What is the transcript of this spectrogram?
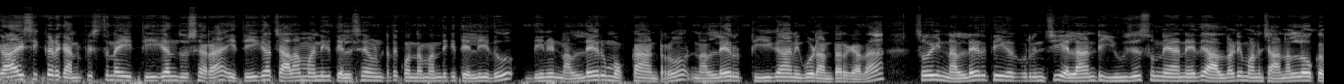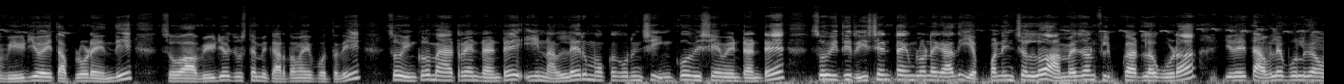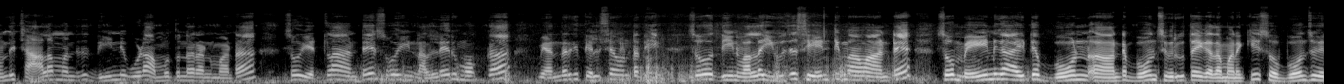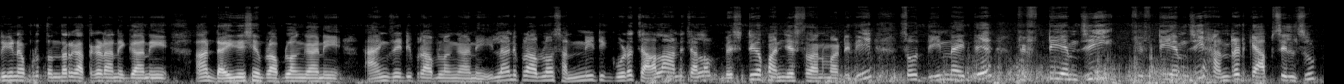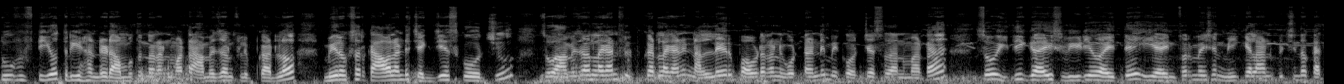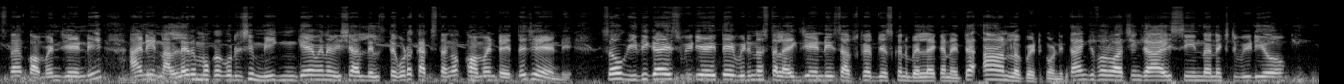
Guys ఇక్కడ కనిపిస్తున్న ఈ తీగను చూసారా? ఈ తీగ చాలా మందికి తెలిసే ఉంటుంది కొంతమందికి తెలియదు దీన్ని నల్లేరు మొక్క అంటారు. నల్లేరు తీగ అని కూడా అంటారు కదా. సో ఈ నల్లేరు తీగ గురించి ఎలాంటి యూజెస్ ఉన్నాయనేది ఆల్రెడీ మన ఛానల్లో ఒక వీడియో అయితే అప్లోడ్ అయింది. సో ఆ వీడియో చూస్తే మీకు అర్థమైపోతుంది. సో ఇంకో మ్యాటర్ ఏంటంటే ఈ నల్లేరు మొక్క గురించి ఇంకో విషయం ఏంటంటే సో ఇది రీసెంట్ టైంలోనే కాదు ఎప్పటి నుంచో అమెజాన్ ఫ్లిప్కార్ట్లో కూడా ఇదైతే అవైలబుల్గా ఉంది. చాలా మంది దీన్ని కూడా అమ్ముతున్నారనమాట సో ఎట్లా అంటే సో ఈ నల్లేరు మొక్క మీ అందరికీ తెలిసే ఉంటుంది. సో దీనివల్ల యూజెస్ ఏంటి మామ అంటే సో మెయిన్గా అయితే బోన్ అంటే బోన్స్ విరుగుతాయి కదా మనకి. సో బోన్స్ విరిగినప్పుడు తొందరగా అతకడానికి కానీ డైజెషన్ ప్రాబ్లం కానీ యాంగ్జైటీ ప్రాబ్లం కానీ ఇలాంటి ప్రాబ్లమ్స్ అన్నిటికి కూడా చాలా అంటే చాలా బెస్ట్గా పనిచేస్తుంది అనమాట ఇది. సో దీన్ని అయితే fifty MG fifty MG hundred capsules two ఫిఫ్టీయో three hundred అమ్ముతున్నారనమాట అమెజాన్ ఫ్లిప్కార్ట్లో. మీరు ఒకసారి కావాలంటే చెక్ చేసుకోవచ్చు. సో అమెజాన్లో కానీ ఫ్లిప్కార్ట్లో కానీ నల్లేరు పౌడర్ అని కొట్టండి మీకు వచ్చేస్తుంది అనమాట సో ఇది గైస్ వీడియో అయితే ఈ ఇన్ఫర్మేషన్ మీకు ఎలా అనిపించిందో ఖచ్చితంగా కామెంట్ చేయండి. అండ్ ఈ నల్లేరు మొక్క గురించి మీకు ఇంకేమైనా విషయాలు తెలిస్తే కూడా ఖచ్చితంగా కామెంట్ అయితే చేయండి. సో ఇది గైస్ వీడియో అయితే వీడియో లైక్ చేయండి సబ్స్క్రైబ్ చేసుకుని బెల్ ఐకన్ అయితే ఆన్లో పెట్టుకోండి. Thank you for watching guys see in the next video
